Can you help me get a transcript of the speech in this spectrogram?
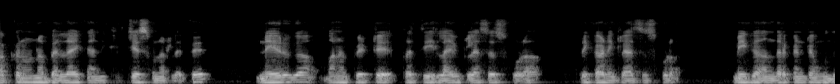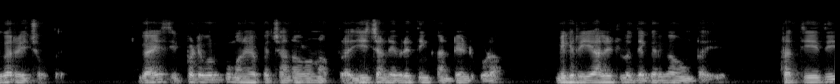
పక్కన ఉన్న బెల్ ఐకాన్ని క్లిక్ చేసుకున్నట్లయితే నేరుగా మనం పెట్టే ప్రతి లైవ్ క్లాసెస్ కూడా రికార్డింగ్ క్లాసెస్ కూడా మీకు అందరికంటే ముందుగా రీచ్ అవుతాయి. గైస్ ఇప్పటి వరకు మన యొక్క ఛానల్లో ఉన్న ఈచ్ అండ్ ఎవ్రీథింగ్ కంటెంట్ కూడా మీకు రియాలిటీలో దగ్గరగా ఉంటాయి. ప్రతిదీ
